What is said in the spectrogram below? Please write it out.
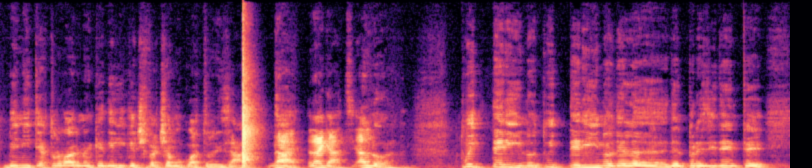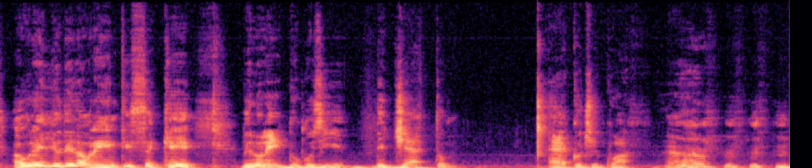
venite a trovarmi anche di lì che ci facciamo quattro risate. Dai ragazzi, allora, twitterino, twitterino del, del presidente Aurelio De Laurentiis che ve lo leggo così, de getto, eccoci qua. Eh?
